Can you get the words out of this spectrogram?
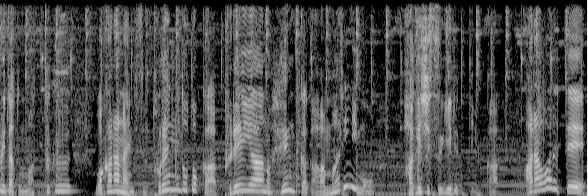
人だと全くわからないんですよ。トレンドとかプレイヤーの変化があまりにも激しすぎるっていうか現れて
